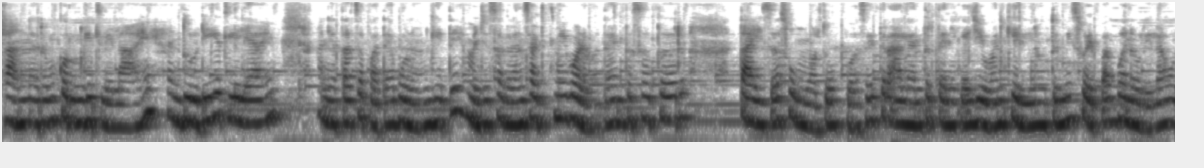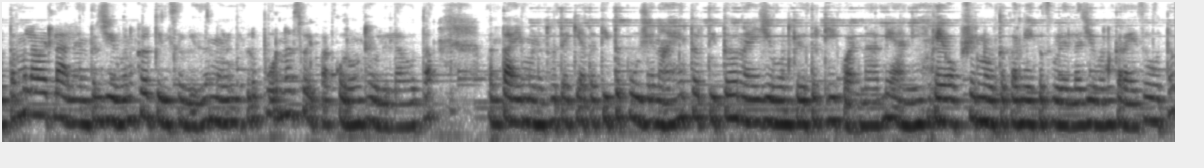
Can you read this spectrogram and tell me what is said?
छान नरम करून घेतलेला आहे आणि दुर्डी घेतलेली आहे. आणि आता चपात्या बनवून घेते. म्हणजे सगळ्यांसाठीच मी बनवत आहे. तसं तर ताईचा सोमवारचा उपवास आहे. तर आल्यानंतर त्यांनी काही जेवण केलं नव्हतं. मी स्वयंपाक बनवलेला होता. मला वाटलं आल्यानंतर जेवण करतील सगळेजण. म्हणून इकडं पूर्ण स्वयंपाक करून ठेवलेला होता. पण ताई म्हणत होत्या की आता तिथं पूजन आहे. तर तिथं नाही जेवण केलं तर ठीक वाटणार नाही. आणि काही ऑप्शन नव्हतं. कारण एकच वेळेला जेवण करायचं होतं.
